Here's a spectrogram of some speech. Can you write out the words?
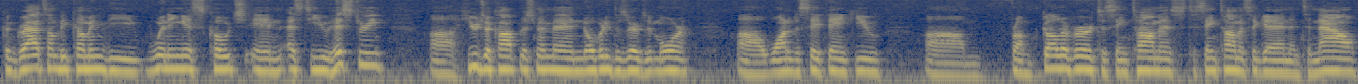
congrats on becoming the winningest coach in STU history. Uh, huge accomplishment, man. Nobody deserves it more. Uh, wanted to say thank you um, from Gulliver to St. Thomas to St. Thomas again and to now,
